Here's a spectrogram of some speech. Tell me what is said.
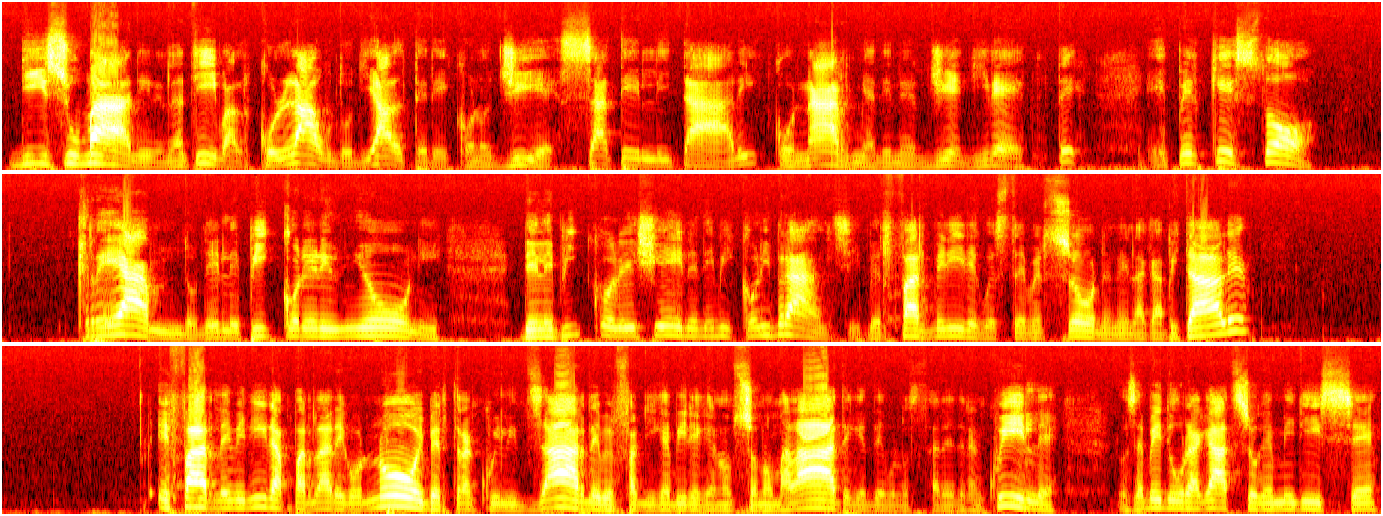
disumani relativi al collaudo di alte tecnologie satellitari con armi ad energie dirette e perché sto creando delle piccole riunioni delle piccole cene, dei piccoli pranzi per far venire queste persone nella capitale e farle venire a parlare con noi per tranquillizzarle, per fargli capire che non sono malate, che devono stare tranquille. Lo sapete un ragazzo che mi disse?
